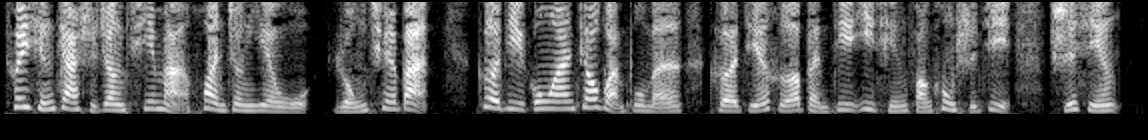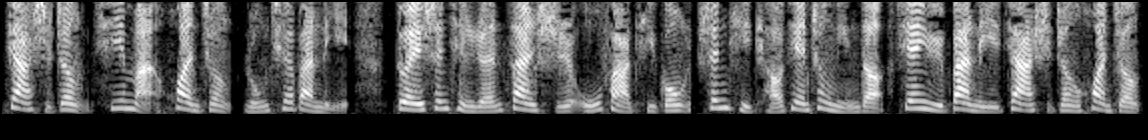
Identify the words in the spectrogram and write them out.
推行驾驶证期满换证业务容缺办。各地公安交管部门可结合本地疫情防控实际，实行驾驶证期满换证容缺办理。对申请人暂时无法提供身体条件证明的，先予办理驾驶证换证，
